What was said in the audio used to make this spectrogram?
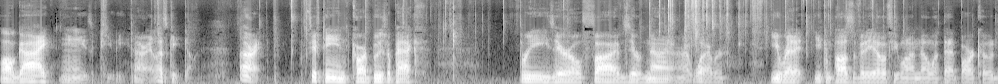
little guy. Eh, he's a cutie. Alright, let's keep going. Alright, 15 card booster pack. 30509, alright, whatever. You read it. You can pause the video if you want to know what that barcode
